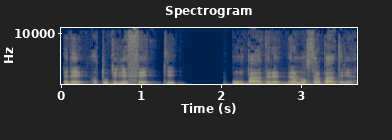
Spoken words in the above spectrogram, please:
ed è a tutti gli effetti un padre della nostra patria.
